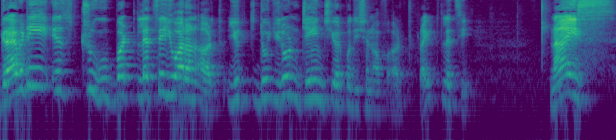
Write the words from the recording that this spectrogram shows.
Gravity is true, but let's say you are on Earth. You, do, you don't change your position of Earth, right? Let's see. Nice.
